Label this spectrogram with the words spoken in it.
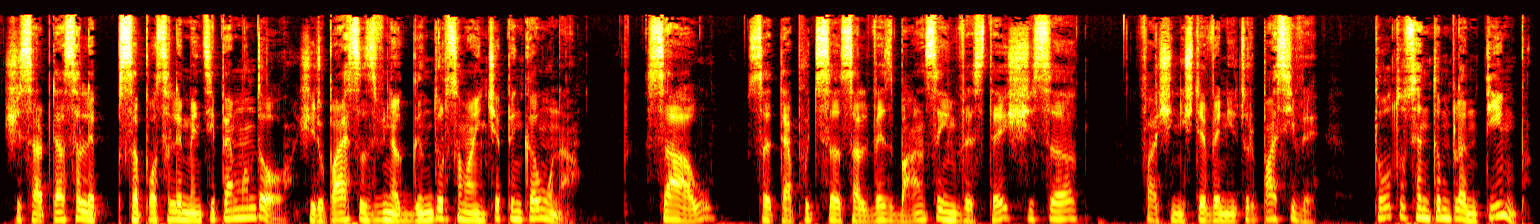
și s-ar putea să, le, să poți să le menții pe amândouă și după aia să-ți vină gânduri să mai începi încă una. Sau să te apuci să salvezi bani, să investești și să faci și niște venituri pasive. Totul se întâmplă în timp.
